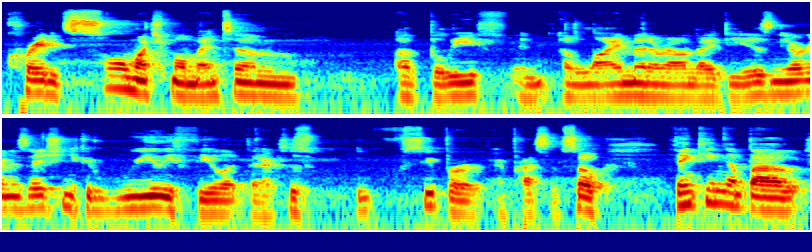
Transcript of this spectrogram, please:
created so much momentum of belief and alignment around ideas in the organization, you could really feel it there. So was super impressive. So thinking about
